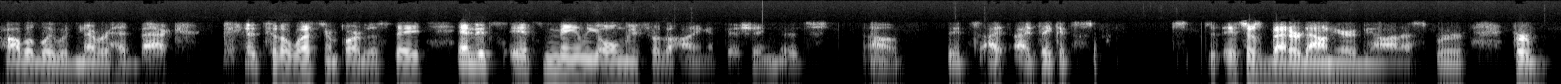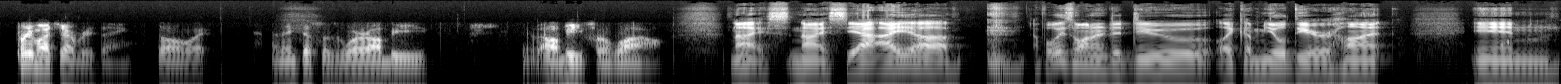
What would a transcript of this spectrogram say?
probably would never head back to the western part of the state. And it's it's mainly only for the hunting and fishing. It's uh, it's I, I think it's it's just better down here to be honest for for pretty much everything. So I, think this is where I'll be I'll be for a while. Nice, nice. Yeah, I uh I've always wanted to do like a mule deer hunt in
